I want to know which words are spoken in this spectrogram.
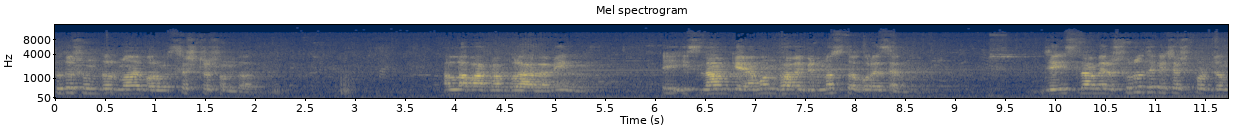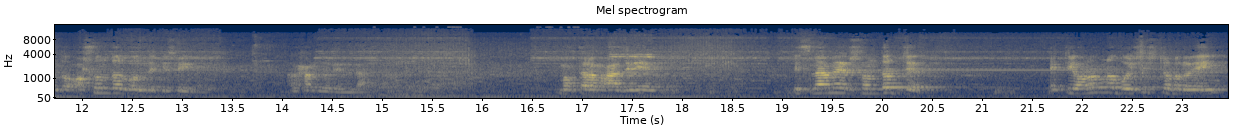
শুধু সুন্দর নয়, বরং শ্রেষ্ঠ সুন্দর। আল্লাহ পাক রব্বুল আলামিন এই ইসলামকে এমন ভাবে বিন্যস্ত করেছেন যে ইসলামের শুরু থেকে শেষ পর্যন্ত অসুন্দর বলতে কিছুই নেই। আলহামদুলিল্লাহ। মোহতারাম হাজিরিন, ইসলামের সৌন্দর্যের একটি অনন্য বৈশিষ্ট্য হলো এই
